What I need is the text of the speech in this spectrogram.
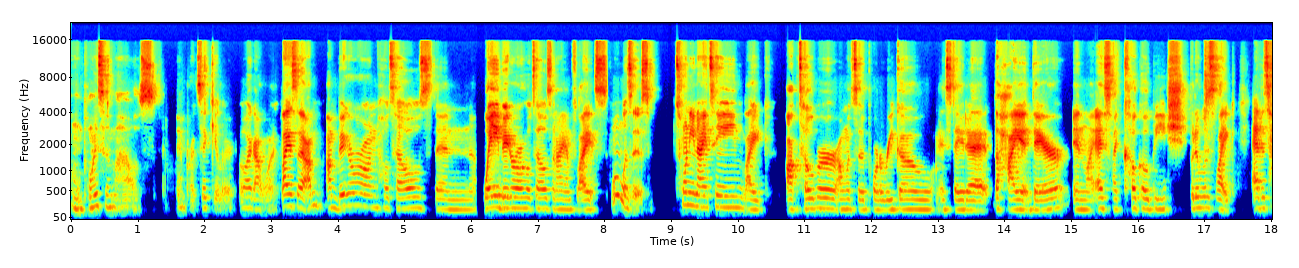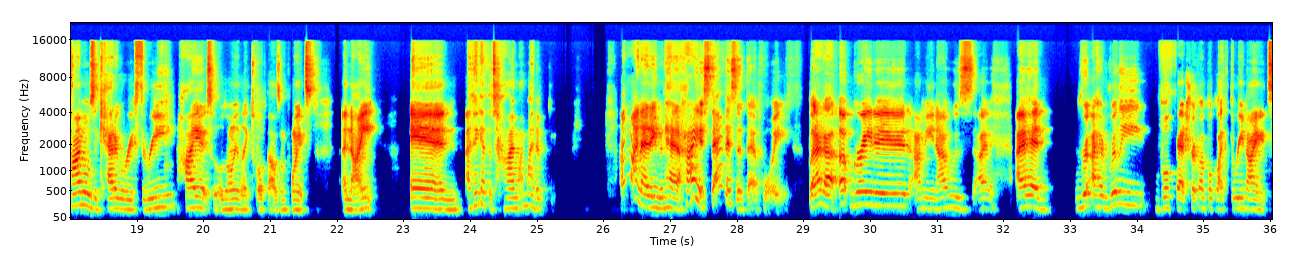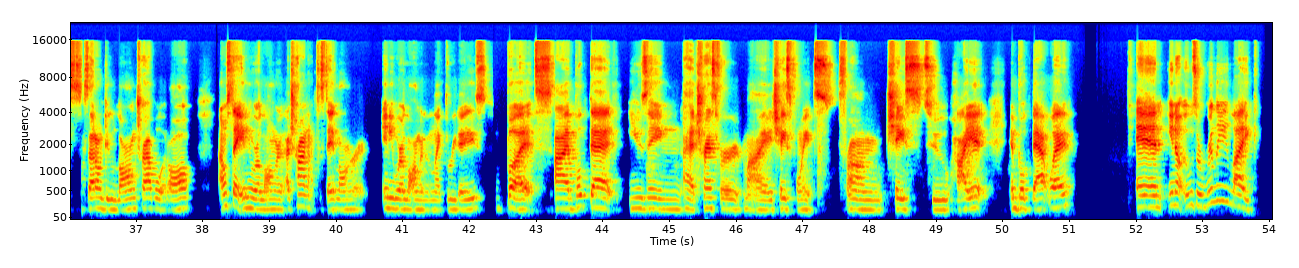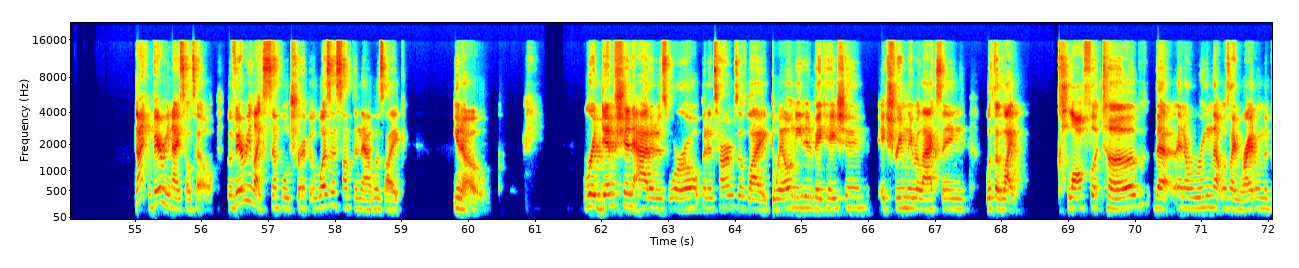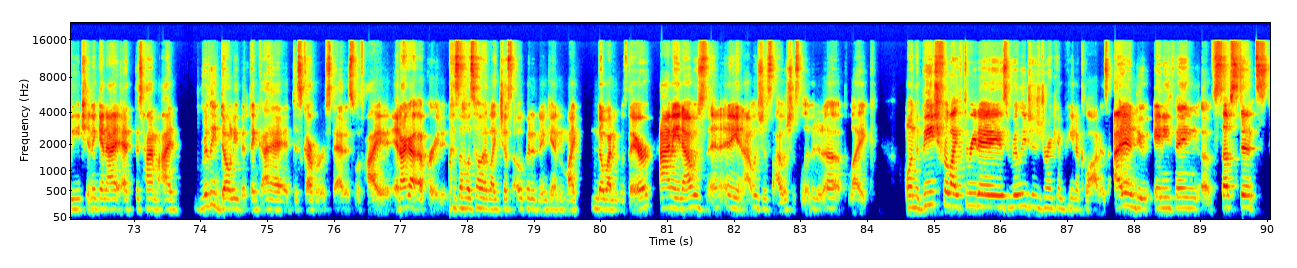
On points and miles in particular. Oh, I got one. Like I said, I'm I'm bigger on hotels than way bigger on hotels than I am flights. When was this? 2019, like October, I went to Puerto Rico and stayed at the Hyatt there in like it's like Coco Beach, but it was like at the time it was a category three Hyatt, so it was only like twelve thousand points a night. And I think at the time I might have, I might not even had Hyatt status at that point, but I got upgraded. I mean, I was, I, I had, re- I had really booked that trip. I booked like three nights because I don't do long travel at all. I don't stay anywhere longer. I try not to stay longer anywhere longer than like three days. But I booked that using, I had transferred my Chase points from Chase to Hyatt and booked that way. And, you know, it was a really like, not very nice hotel, but very like simple trip. It wasn't something that was like, you know, redemption out of this world. But in terms of like well needed vacation, extremely relaxing with a like clawfoot tub that in a room that was like right on the beach. And again, I at the time I really don't even think I had Discoverist status with Hyatt. And I got upgraded because the hotel had like just opened and again, like nobody was there. I mean, I was and again, I was just I was just living it up. Like on the beach for like three days, really just drinking pina coladas. I didn't do anything of substance.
